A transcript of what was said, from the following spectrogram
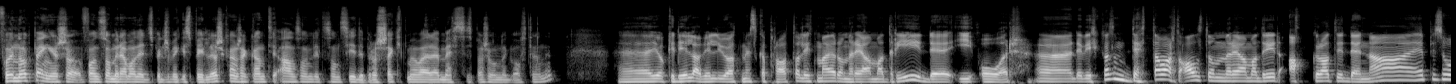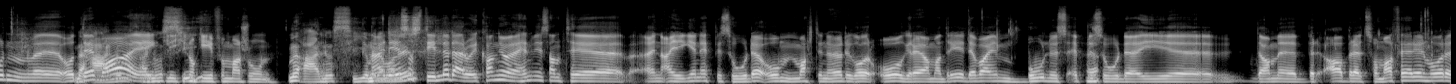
får nok penger så, for en som Real Madrid-spiller som ikke spiller, så kanskje han kan ha en sånn lite sånn sideprosjekt med å være Messis personlige golftrener. Uh, Jokke Dilla vil jo at vi skal prate litt mer om Real Madrid eh, i år. Eh, det virker som dette ble alt om Real Madrid akkurat i denne episoden, eh, og det var det egentlig si? ikke noe informasjon. Men er det noe å si om Nei, Real det er så stille der, og jeg kan jo henvise han til en egen episode om Martin Ødegaard og Real Madrid. Det var en bonusepisode eh, da vi br- avbrøt sommerferien vår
